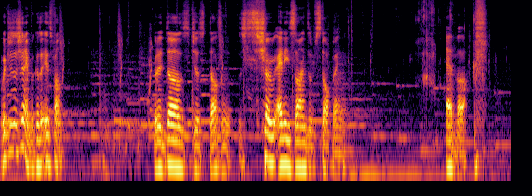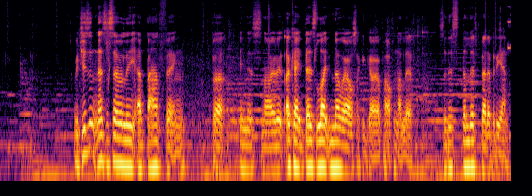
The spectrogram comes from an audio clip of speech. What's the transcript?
Which is a shame, because it is fun. But it does, just doesn't show any signs of stopping. Ever. Which isn't necessarily a bad thing, but in this scenario, okay, there's like nowhere else I could go apart from that lift. So this, the lift better be the end.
